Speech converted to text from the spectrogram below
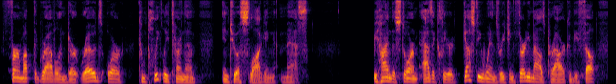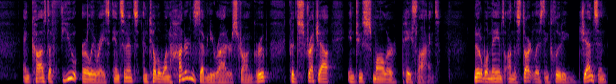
firm up the gravel and dirt roads or completely turn them into a slogging mess. Behind the storm, as it cleared, gusty winds reaching 30 miles per hour could be felt and caused a few early race incidents until the 170 rider strong group could stretch out into smaller pace lines. Notable names on the start list including Jensen,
